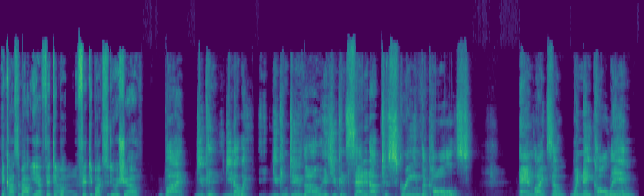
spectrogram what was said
It costs about yeah fifty bu- Alright. fifty bucks to do a show. But you can, you know what you can do though is you can set it up to screen the calls, and like so when they call in,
